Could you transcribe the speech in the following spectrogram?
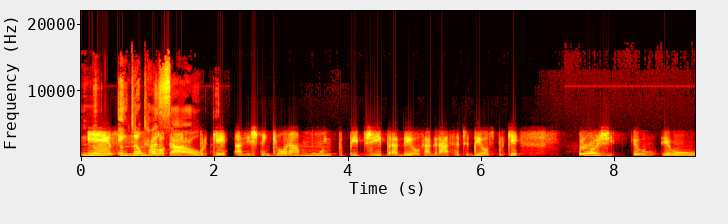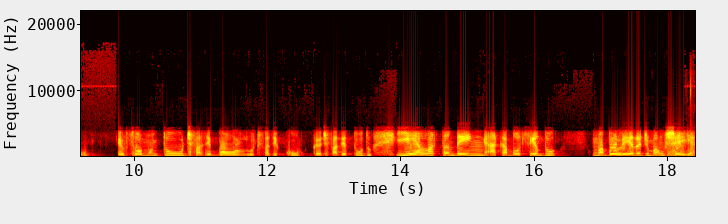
no, Isso, entre não o casal, colocar, porque a gente tem que orar muito, pedir para Deus a graça de Deus, porque hoje eu eu eu sou muito de fazer bolo, de fazer cuca, de fazer tudo, e ela também acabou sendo uma boleira de mão cheia.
